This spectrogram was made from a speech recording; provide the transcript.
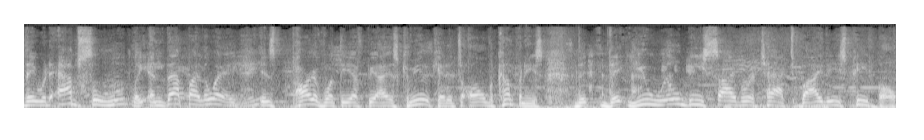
they would absolutely, and that, by the way, is part of what the FBI has communicated to all the companies that, that you will be cyber attacked by these people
